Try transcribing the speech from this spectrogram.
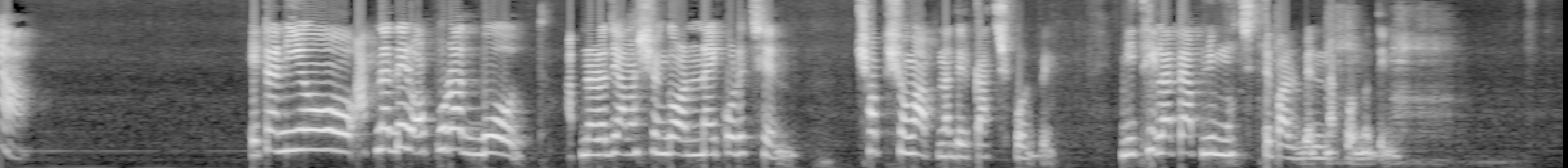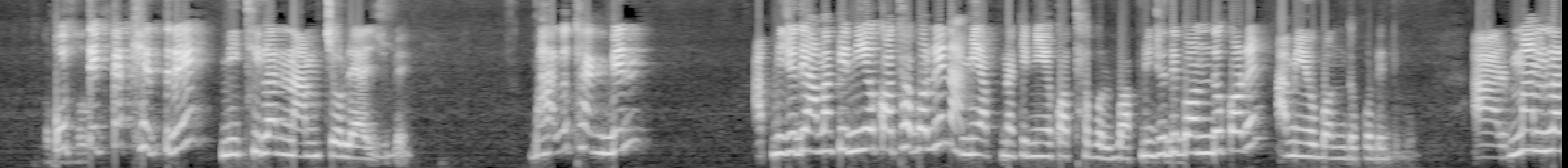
না এটা নিয়েও আপনাদের অপরাধ বোধ। আপনারা যে আমার সঙ্গে অন্যায় করেছেন সব সময় আপনাদের কাজ করবে। মিথিলাটা আপনি মুছতে পারবেন না কোনোদিন। প্রত্যেকটা ক্ষেত্রে মিথিলার নাম চলে আসবে। ভালো থাকবেন। আপনি যদি আমাকে নিয়ে কথা বলেন, আমি আপনাকে নিয়ে কথা বলব। আপনি যদি বন্ধ করেন, আমিও বন্ধ করে দিব। আর মামলা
